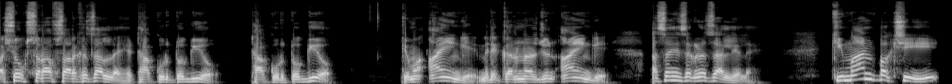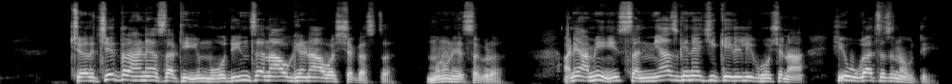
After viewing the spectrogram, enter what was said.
अशोक सराफ सारखं चाललंय. हे ठाकूर तो गियो ठाकूर तो गियो. किंवा आएंगे मेरे कर्ण अर्जुन आएंगे. असं हे सगळं चाललेलं आहे. किमान पक्षी चर्चेत राहण्यासाठी मोदींचं नाव घेणं आवश्यक असतं. म्हणून हे सगळं. आणि आम्ही संन्यास घेण्याची केलेली घोषणा ही उगाच नव्हती.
